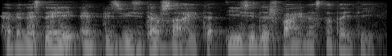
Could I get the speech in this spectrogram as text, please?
Have a nice day and please visit our site easy-finance.it.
